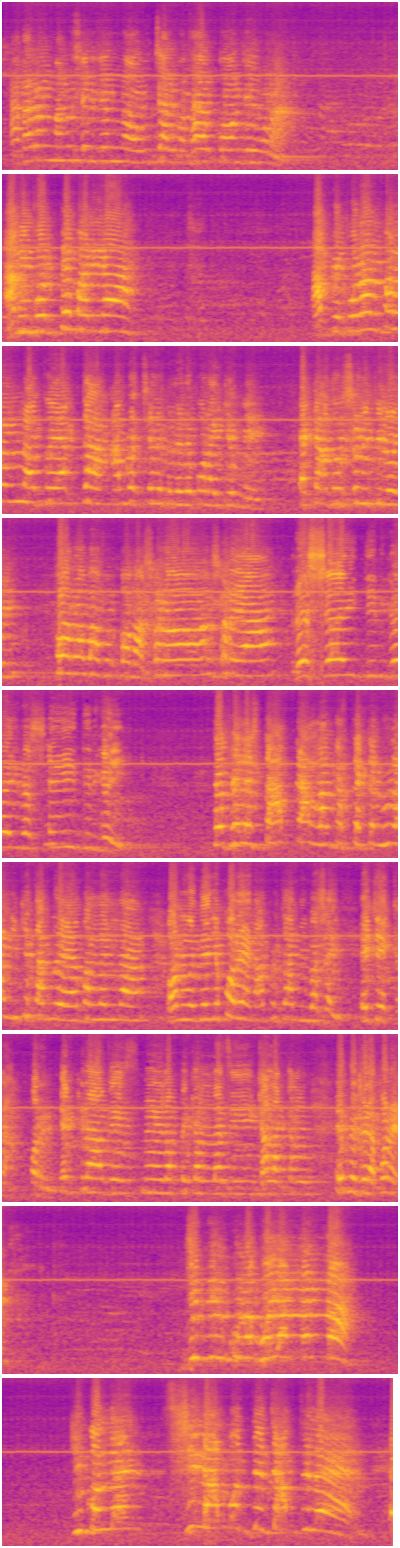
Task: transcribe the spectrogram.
সাধারণ মানুষের জন্য উচ্চার কথা কম যাব না। আমি পড়তে পারি না। আপনি পড়ার পারেন না তো একটা আমরা ছেলে পেলে পড়াই কেমনে? একটা আদর্শ লিপি লই। পর বাবু, বাবা, সর সরয়া রসই দীর্ঘই দীর্ঘই। তো আল্লাহর কাছ থেকে একটা নুরানি কিতাব লয়ে পারলেন না অনুমতি যে পড়েন এটা একরা পড়েন। একরা খালাকাল, এমনি করে পড়েন। কোন বই আনলেন না। কি করলেন? সিনার মধ্যে চাপ দিলেন।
